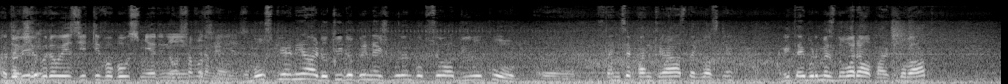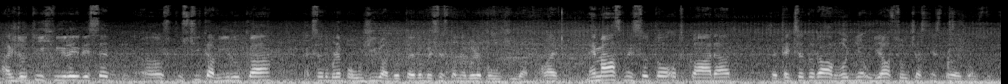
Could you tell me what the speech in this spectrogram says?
a do, takže budou jezdit ty obou směrný? No samozřejmě. Obou směrný, ale do té doby, než budeme potřebovat výluku e, stanice Pankrát, tak vlastně my tady budeme znova dál parkovat, až do té chvíli, kdy se e, spustí ta výluka, tak se to bude používat. Do té doby se to nebude používat. Ale nemá smysl to odkládat, teď se to dá vhodně udělat současně s tou rekonstrukcí.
